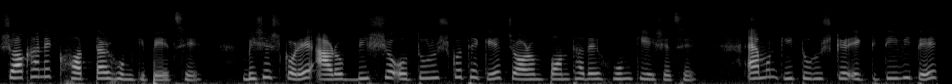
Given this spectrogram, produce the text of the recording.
শখানেক হত্যার হুমকি পেয়েছে। বিশেষ করে আরব বিশ্ব ও তুরস্ক থেকে চরমপন্থাদের হুমকি এসেছে। এমনকি তুরস্কের একটি টিভিতে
